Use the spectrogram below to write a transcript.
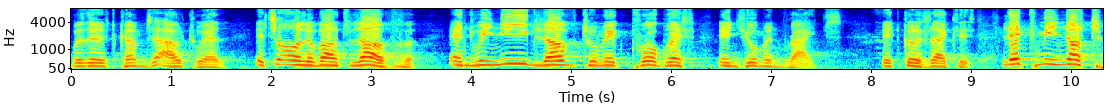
whether it comes out well. It's all about love, and we need love to make progress in human rights. It goes like this Let me not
